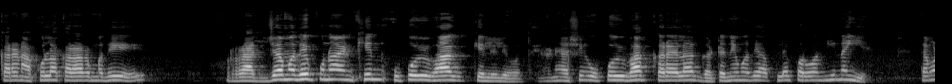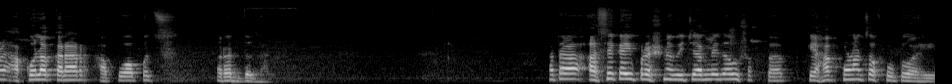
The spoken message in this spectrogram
कारण अकोला करारमध्ये राज्यामध्ये पुन्हा आणखीन उपविभाग केलेले होते. आणि असे उपविभाग करायला घटनेमध्ये आपल्या परवानगी नाही आहे त्यामुळे अकोला करार आपोआपच रद्द झाला. आता असे काही प्रश्न विचारले जाऊ शकतात की हा कोणाचा फोटो आहे?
